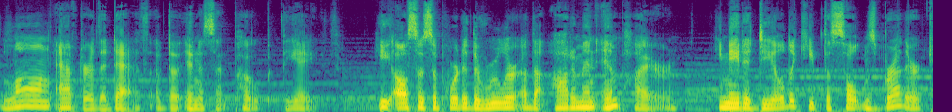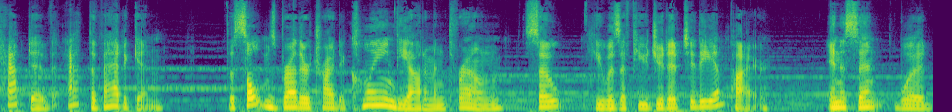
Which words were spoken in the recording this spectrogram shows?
long after the death of the innocent Pope VIII. He also supported the ruler of the Ottoman Empire. He made a deal to keep the Sultan's brother captive at the Vatican. The Sultan's brother tried to claim the Ottoman throne, so he was a fugitive to the empire. Innocent would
